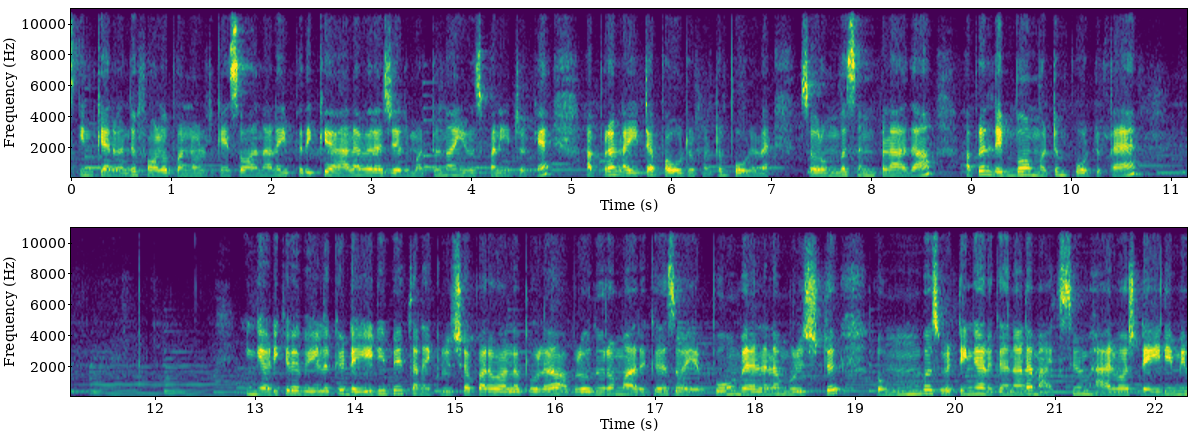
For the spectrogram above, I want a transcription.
ஸ்கின் கேர் வந்து ஃபாலோ பண்ணணுன்னு இருக்கேன். ஸோ அதனால் இப்போதைக்கு ஆலோவேரா ஜெல் மட்டும் மட்டும்தான் யூஸ் பண்ணிகிட்ருக்கேன். அப்புறம் லைட்டாக பவுட்ரு மட்டும் போடுவேன். ஸோ ரொம்ப சிம்பிளாக தான் அப்புறம் லிப் பாம் மட்டும் போட்டுப்பேன். இங்கே அடிக்கிற வெயிலுக்கு டெய்லியுமே தலை குளிச்சா பரவாயில்ல போல். அவ்வளோ தூரமாக இருக்குது ஸோ எப்போவும் வேலையெல்லாம் முடிச்சுட்டு ரொம்ப ஸ்வெட்டிங்காக இருக்கிறதுனால மேக்ஸிமம் ஹேர் வாஷ் டெய்லியுமே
